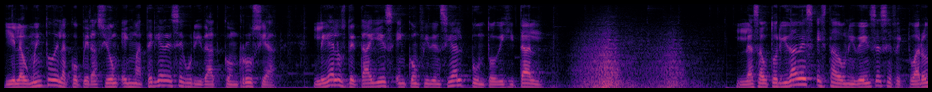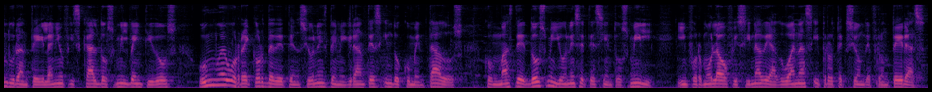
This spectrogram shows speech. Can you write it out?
y el aumento de la cooperación en materia de seguridad con Rusia, Lea los detalles en confidencial.digital. Las autoridades estadounidenses efectuaron durante el año fiscal 2022 un nuevo récord de detenciones de migrantes indocumentados, con más de 2.700.000, informó la Oficina de Aduanas y Protección de Fronteras.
